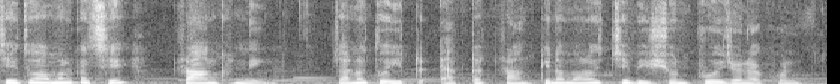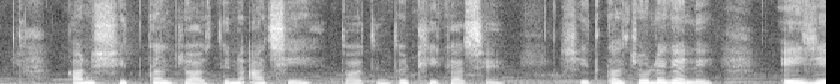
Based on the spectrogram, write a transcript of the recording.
যেহেতু আমার কাছে ট্রাঙ্ক নেই, জানো তো, এই একটা ট্রাঙ্ক কেনা মনে হচ্ছে ভীষণ প্রয়োজন এখন। কারণ শীতকাল যতদিন আছি, ততদিন তো ঠিক আছে। শীতকাল চলে গেলে এই যে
